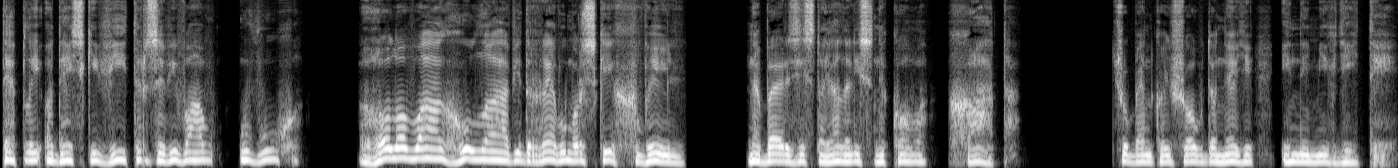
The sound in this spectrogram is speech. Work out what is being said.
Теплий одеський вітер завівав у вухо. Голова гула від реву морських хвиль. На березі стояла лісникова хата. Чубенко йшов до неї і не міг дійти.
